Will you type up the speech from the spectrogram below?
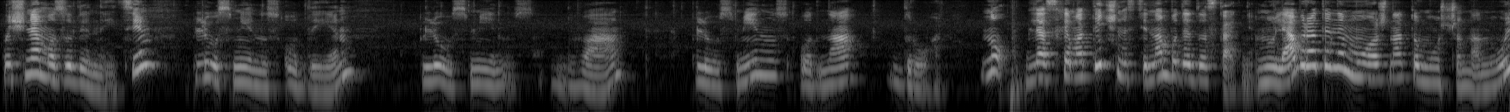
Почнемо з одиниці. Плюс-мінус 1, плюс-мінус 2, плюс-мінус 1 друга. Ну, Для схематичності нам буде достатньо. Нуля брати не можна, тому що на 0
